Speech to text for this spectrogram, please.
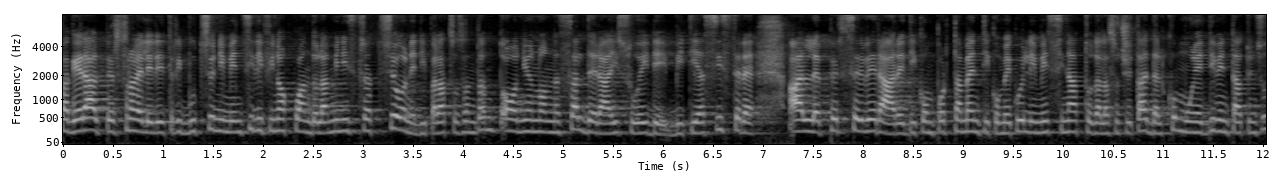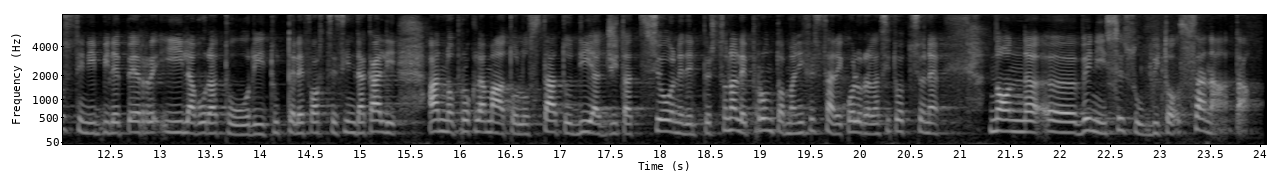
pagherà al personale le retribuzioni mensili fino a quando l'amministrazione di Palazzo Sant'Antonio non salderà i suoi debiti. Assistere al perseverare di comportamenti come quelli messi in atto dalla società e dal comune è diventato insostenibile per i lavoratori. Tutte le forze sindacali hanno proclamato lo stato di agitazione del personale pronto a manifestare qualora la situazione situazione non eh, venisse subito sanata.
